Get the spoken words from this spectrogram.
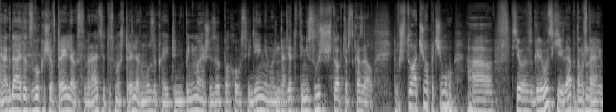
Иногда этот звук еще в трейлерах собирается, и ты смотришь трейлер, музыка, и ты не понимаешь из-за плохого сведения, может Да. быть, где-то ты не слышишь, что актер сказал. Думаешь, что, а что, почему? А все вот голливудские, да, потому что Да. они,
